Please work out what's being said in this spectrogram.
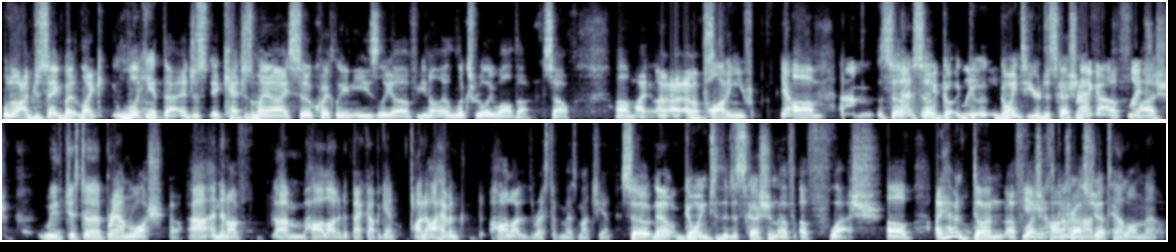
Well, no, I'm just saying, but like looking at that, it just it catches my eye so quickly and easily. Of you know, it looks really well done. So, um, I, I I'm applauding you. For, Yep. Um. Um, So so go, go, going to your discussion of, of flesh. flesh. With just a brown wash, Oh. uh, and then I've um, highlighted it back up again. I, know, I haven't highlighted the rest of them as much yet. So now going to the discussion of of flesh. Um, I haven't done a flesh yeah, contrast hard yet. To tell on that.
